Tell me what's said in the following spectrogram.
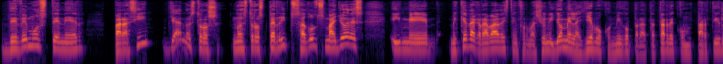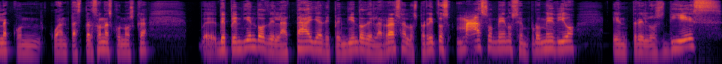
debemos tener para sí, ya nuestros, nuestros perritos adultos mayores? Y me, me queda grabada esta información y yo me la llevo conmigo para tratar de compartirla con cuantas personas conozca. Eh, dependiendo de la talla, dependiendo de la raza, los perritos más o menos en promedio entre los 10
